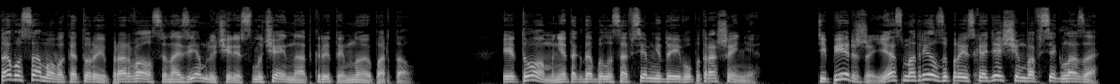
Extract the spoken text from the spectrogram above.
того самого, который прорвался на землю через случайно открытый мною портал. И то мне тогда было совсем не до его потрошения. Теперь же я смотрел за происходящим во все глаза.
